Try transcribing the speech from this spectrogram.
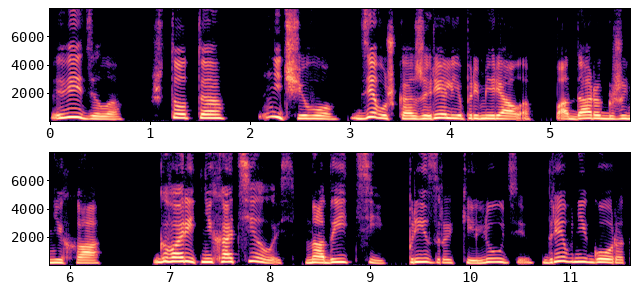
«Видела. Что-то... Ничего. Девушка ожерелье примеряла. Подарок жениха. Говорить не хотелось, надо идти. Призраки, люди, древний город.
